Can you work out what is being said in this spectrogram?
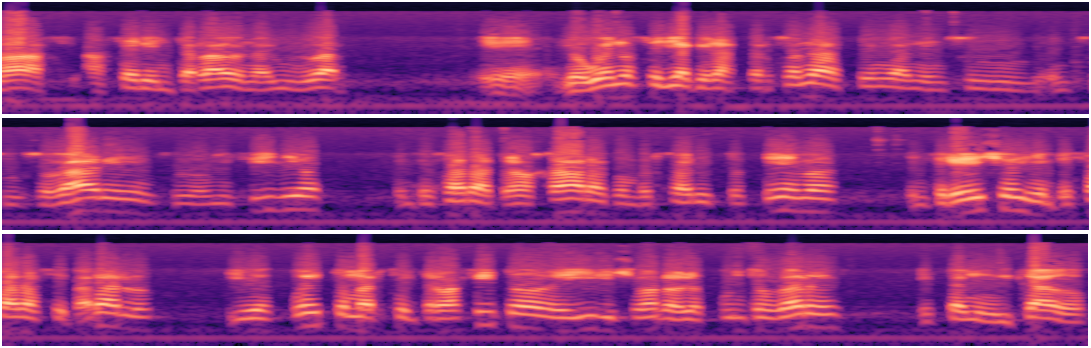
Va a, ser enterrado en algún lugar. Eh, lo bueno sería que las personas tengan en, su, en sus hogares, en su domicilio, empezar a trabajar, a conversar estos temas entre ellos y empezar a separarlos. Y después tomarse el trabajito de ir y llevarlo a los puntos verdes que están ubicados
